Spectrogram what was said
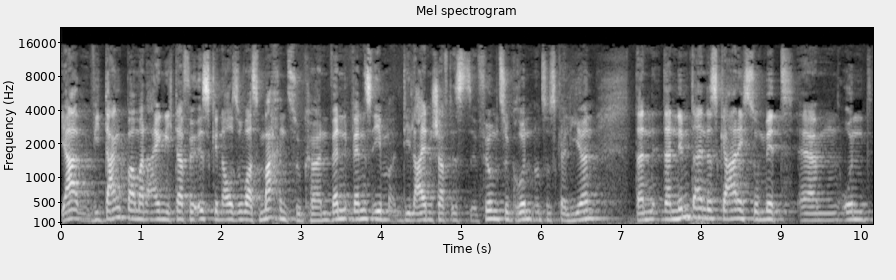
ja, wie dankbar man eigentlich dafür ist, genau sowas machen zu können, wenn, wenn es eben die Leidenschaft ist, Firmen zu gründen und zu skalieren, dann, dann nimmt einen das gar nicht so mit. Ähm, und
